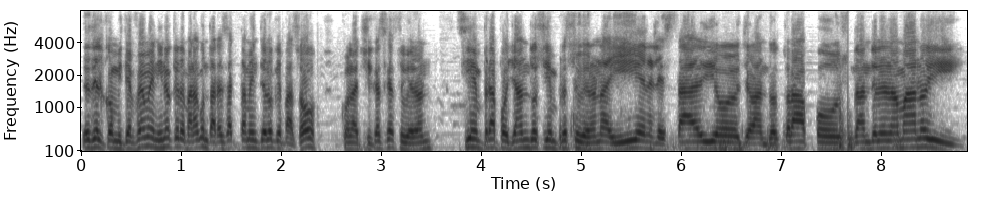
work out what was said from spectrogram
desde el comité femenino que nos van a contar exactamente lo que pasó con las chicas que estuvieron siempre apoyando, siempre estuvieron ahí en el estadio, llevando trapos, dándole una mano y,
